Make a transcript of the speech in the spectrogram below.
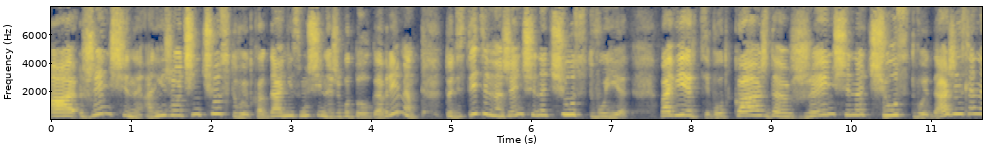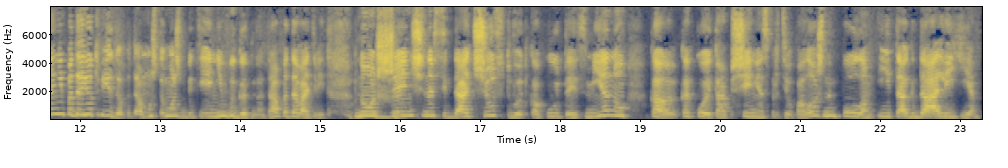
А женщины, они же очень чувствуют, когда они с мужчиной живут долгое время, то действительно женщина чувствует. Поверьте, вот каждая женщина чувствует, даже если она не подает вида, потому что, может быть, ей невыгодно да, подавать вид, но женщина всегда чувствует какую-то измену, какое-то общение с противоположным полом и так далее.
